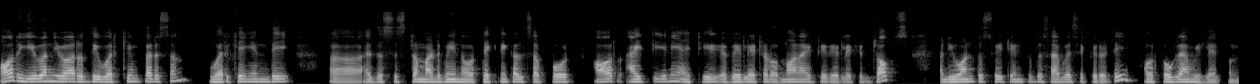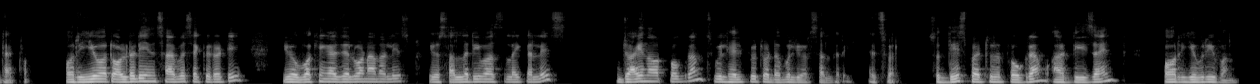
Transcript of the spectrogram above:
Or even you are the working person working in the uh, as a system admin or technical support or IT, any IT related or non-IT related jobs, and you want to switch into the cybersecurity, our program will help on that one. Or you are already in cybersecurity, you are working as L1 analyst, your salary was like a less, join our programs will help you to double your salary as well. So this particular program are designed for everyone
